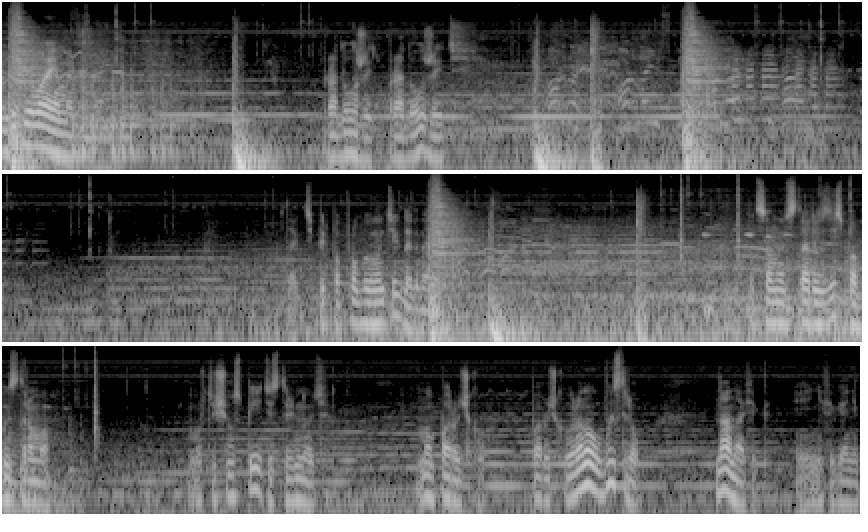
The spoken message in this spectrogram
Добиваем их. Продолжить, продолжить. Так, теперь попробуем этих догнать. Пацаны встали здесь по-быстрому. Может, еще успеете стрельнуть? Ну, парочку. Парочку. Уронул, выстрел. На нафиг. И нифига не,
